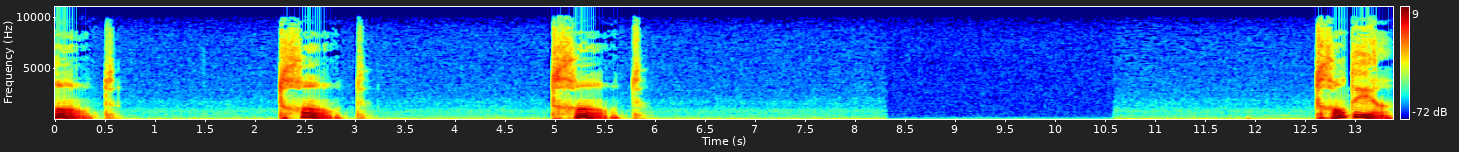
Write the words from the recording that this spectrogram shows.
Trente, trente, trente. Trente et un,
